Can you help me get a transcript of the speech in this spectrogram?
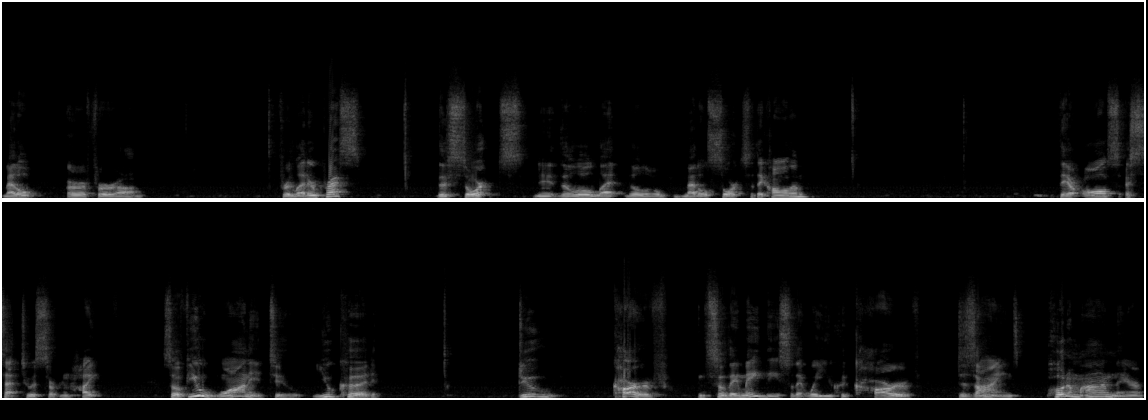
metal, or for, um, for letter press, the sorts, the, the little let, the little metal sorts that they call them, they're all set to a certain height. So if you wanted to, you could do carve. And so they made these so that way you could carve designs, put them on there,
